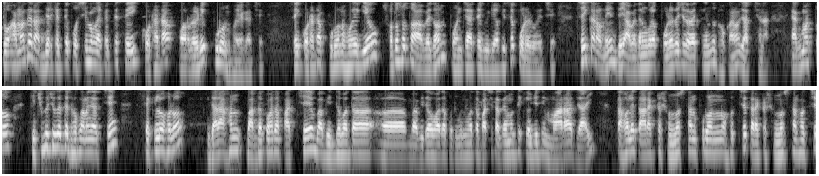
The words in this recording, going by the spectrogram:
তো আমাদের রাজ্যের ক্ষেত্রে, পশ্চিমবঙ্গের ক্ষেত্রে সেই কোঠাটা অলরেডি পূরণ হয়ে গেছে। সেই কোঠাটা পূরণ হয়ে গিয়েও শত শত আবেদন পঞ্চায়েতে বিডিও অফিসে পড়ে রয়েছে। সেই কারণে যে আবেদনগুলো পড়ে রয়েছে তাদেরকে কিন্তু ঢোকানো যাচ্ছে না। একমাত্র কিছু কিছু ক্ষেত্রে ঢোকানো যাচ্ছে, সেগুলো হলো যারা এখন বার্ধক্য ভাতা পাচ্ছে বা বৃদ্ধ ভাতা বা বিধবা ভাতা, প্রতিবন্ধী ভাতা পাচ্ছে, তাদের মধ্যে কেউ যদি মারা যায়, তাহলে তার একটা শূন্যস্থান পূরণ হচ্ছে, তার একটা শূন্যস্থান হচ্ছে।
